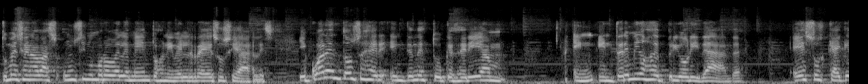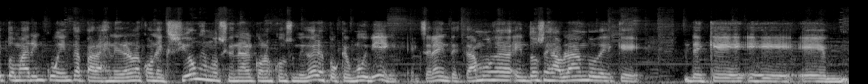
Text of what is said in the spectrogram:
tú mencionabas un sinnúmero de elementos a nivel de redes sociales. ¿Y cuál entonces er, entiendes tú que serían, en, en términos de prioridad, esos que hay que tomar en cuenta para generar una conexión emocional con los consumidores, porque muy bien, excelente. Estamos eh, entonces hablando de que, de que eh, em,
